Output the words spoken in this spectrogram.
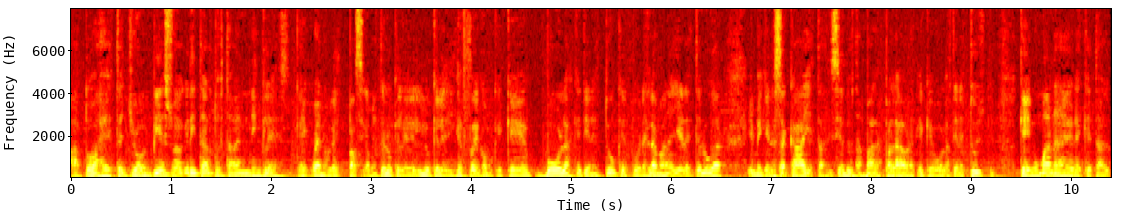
A todas estas yo empiezo a gritar, tú estabas en inglés, que bueno, básicamente lo que, le, lo que le dije fue como que qué bolas que tienes tú, que tú eres la manager de este lugar y me quieres sacar y estás diciendo estas malas palabras, que qué bolas tienes tú, que inhumana eres, que tal.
